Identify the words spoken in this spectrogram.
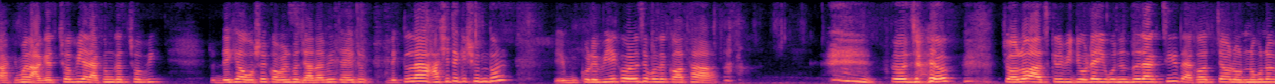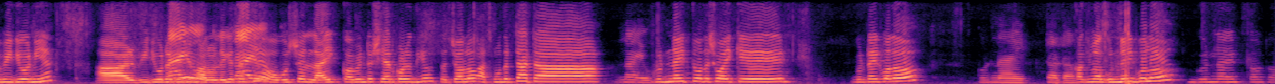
কাকিমার আগের ছবি আর এখনকার ছবি তো দেখে অবশ্যই কমেন্ট করে জানাবে। যাই একটু দেখলে হাসিটা কি সুন্দর। এম করে বিয়ে করেছে বলে কথা। তো যাই হোক চলো আজকের ভিডিওটা এই পর্যন্ত রাখছি। দেখা হচ্ছে আর অন্য কোনো ভিডিও নিয়ে। আর ভিডিওটা যদি ভালো লেগে থাকে অবশ্যই লাইক কমেন্ট শেয়ার করে দিও। তো চলো আজকের মতো টাটা। গুড নাইট তোমাদের সবাইকে। গুড নাইট বলো। গুড নাইট টাটা। কাকিমা গুড নাইট বলো। গুড নাইট টাটা।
